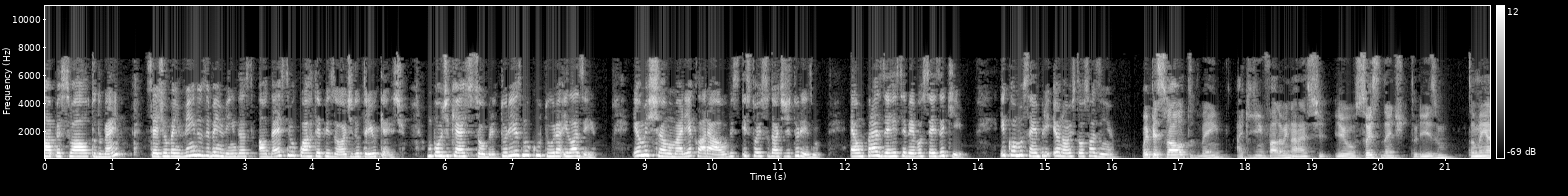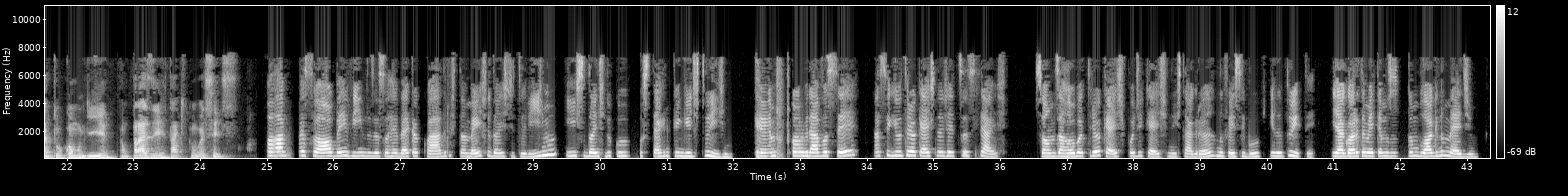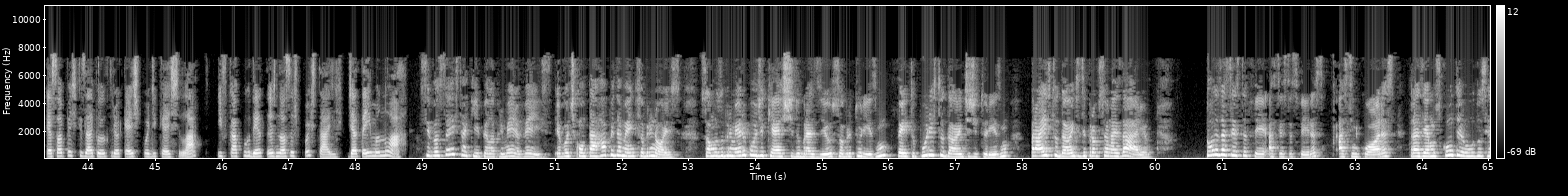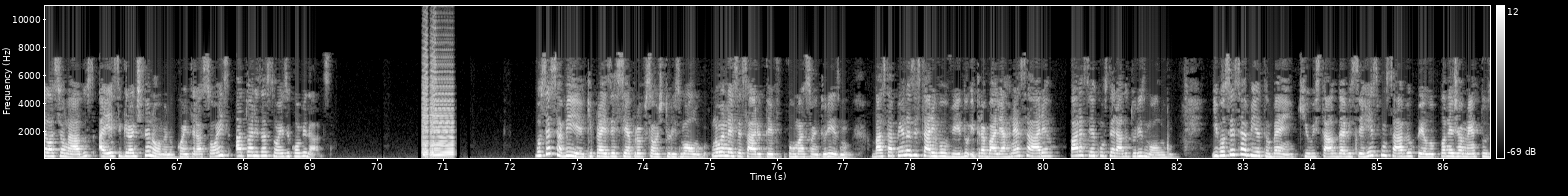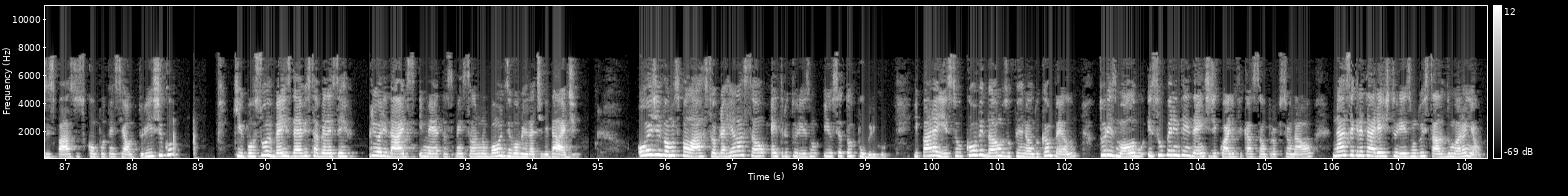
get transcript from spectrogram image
Olá, pessoal, tudo bem? Sejam bem-vindos e bem-vindas ao 14º episódio do TrioCast, um podcast sobre turismo, cultura e lazer. Eu me chamo Maria Clara Alves e sou estudante de turismo. É um prazer receber vocês aqui. E como sempre, eu não estou sozinha. Oi, pessoal, tudo bem? Aqui quem fala é o Inácio. Eu sou estudante de turismo, também atuo como guia. É um prazer estar aqui com vocês. Olá, pessoal, bem-vindos. Eu sou Rebeca Quadros, também estudante de turismo e estudante do curso técnico em guia de turismo. Queremos convidar você a seguir o Triocast nas redes sociais. Somos arroba Triocast Podcast no Instagram, no Facebook e no Twitter. E agora também temos um blog no Medium. É só pesquisar pelo Triocast Podcast lá e ficar por dentro das nossas postagens. Já tem uma no ar. Se você está aqui pela primeira vez, eu vou te contar rapidamente sobre nós. Somos o primeiro podcast do Brasil sobre turismo, feito por estudantes de turismo para estudantes e profissionais da área. Todas as sextas-feiras, às 5 horas, trazemos conteúdos relacionados a esse grande fenômeno, com interações, atualizações e convidados. Você sabia que para exercer a profissão de turismólogo não é necessário ter formação em turismo? Basta apenas estar envolvido e trabalhar nessa área para ser considerado turismólogo. E você sabia também que o Estado deve ser responsável pelo planejamento dos espaços com potencial turístico, que por sua vez deve estabelecer prioridades e metas pensando no bom desenvolver da atividade? Hoje vamos falar sobre a relação entre o turismo e o setor público. E para isso, convidamos o Fernando Campelo, turismólogo e superintendente de qualificação profissional na Secretaria de Turismo do Estado do Maranhão.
